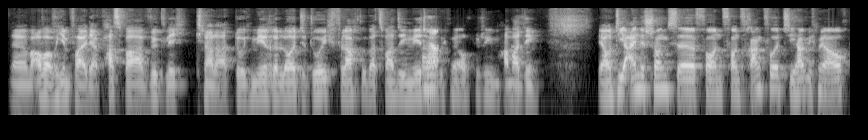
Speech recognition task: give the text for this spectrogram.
Äh, aber auf jeden Fall, der Pass war wirklich knaller. Durch mehrere Leute durch, flach über 20 Meter, ja. habe ich mir aufgeschrieben. Hammerding. Ja, und die eine Chance äh, von, von Frankfurt, die habe ich mir auch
